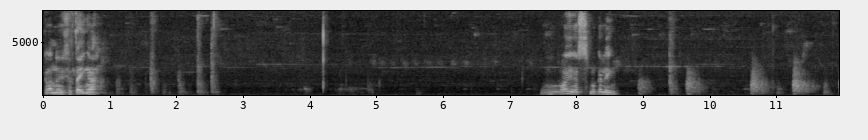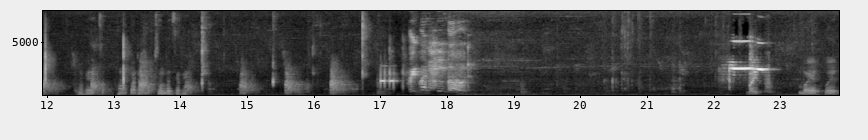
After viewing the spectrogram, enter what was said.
Yung ano yung sa tainga. Oh, ayos. Magaling. Okay, ito. Ah, para buksan battery. Frequency mode. Bayad. Bayat, bayat.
